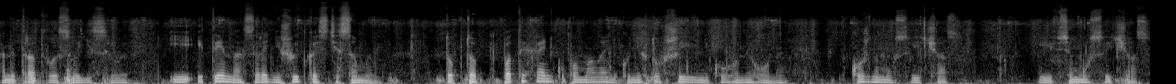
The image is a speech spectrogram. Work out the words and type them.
а не тратили свої сили. І йти на середній швидкості самим. Тобто потихеньку, помаленьку, ніхто в шию нікого не гоне. Кожному свій час. І всьому свій час.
